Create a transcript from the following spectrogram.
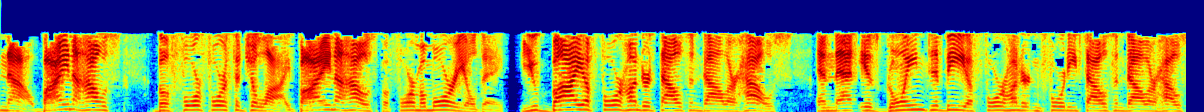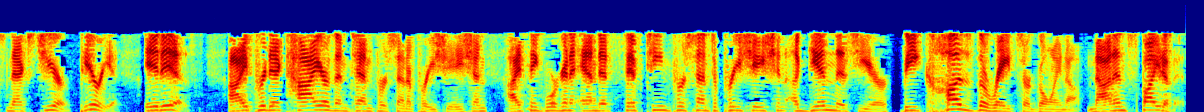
now, buying a house before 4th of July, buying a house before Memorial Day, you buy a $400,000 house and that is going to be a $440,000 house next year. Period. It is. I predict higher than 10% appreciation. I think we're going to end at 15% appreciation again this year because the rates are going up, not in spite of it.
